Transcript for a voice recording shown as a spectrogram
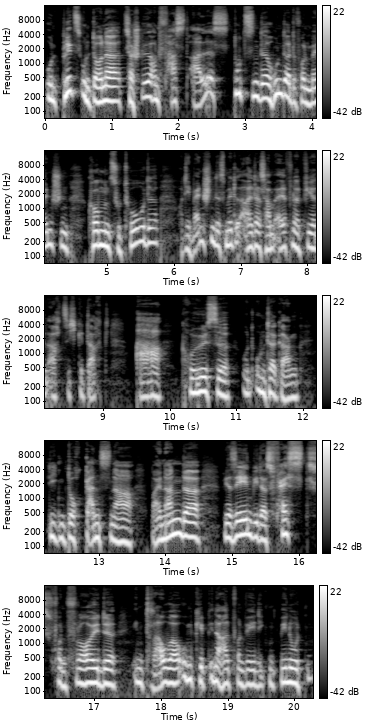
und Blitz und Donner zerstören fast alles. Dutzende, Hunderte von Menschen kommen zu Tode. Und die Menschen des Mittelalters haben 1184 gedacht, ah, Größe und Untergang liegen doch ganz nah beieinander. Wir sehen, wie das Fest von Freude in Trauer umkippt innerhalb von wenigen Minuten.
